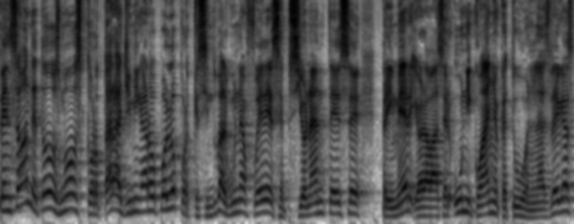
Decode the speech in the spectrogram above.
Pensaban de todos modos cortar a Jimmy Garoppolo porque sin duda alguna fue decepcionante ese primer y ahora va a ser único año que tuvo en Las Vegas.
